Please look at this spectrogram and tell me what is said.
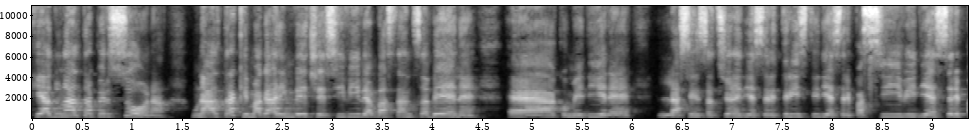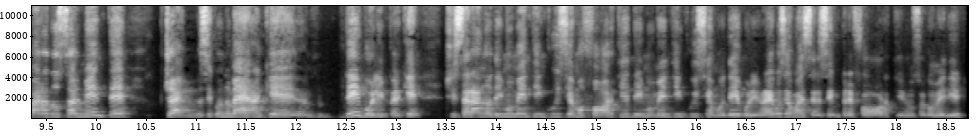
che ad un'altra persona, un'altra che magari invece si vive abbastanza bene, eh, come dire, la sensazione di essere tristi, di essere passivi, di essere paradossalmente cioè secondo me anche ehm, deboli perché ci saranno dei momenti in cui siamo forti e dei momenti in cui siamo deboli, non è che possiamo essere sempre forti, non so come dire,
